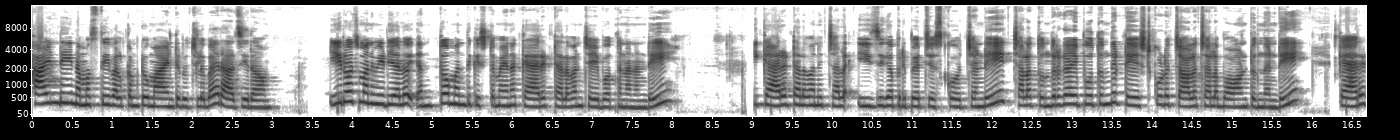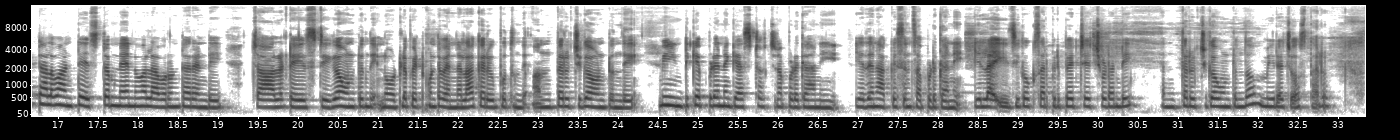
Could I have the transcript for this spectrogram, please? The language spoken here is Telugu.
హాయ్ అండి నమస్తే. వెల్కమ్ టు మా ఇంటి రుచులు బై రాజీరామ్. ఈరోజు మన వీడియోలో ఎంతో మందికి ఇష్టమైన క్యారెట్ అలవన్ చేయబోతున్నానండి. ఈ క్యారెట్ అలవని చాలా ఈజీగా ప్రిపేర్ చేసుకోవచ్చండి. చాలా తొందరగా అయిపోతుంది టేస్ట్ కూడా చాలా చాలా బాగుంటుందండి. క్యారెట్ హల్వా అంటే ఇష్టం లేని వాళ్ళు ఎవరుంటారండి? చాలా టేస్టీగా ఉంటుంది. నోట్లో పెట్టుకుంటే వెన్నలా కరిగిపోతుంది. అంత రుచిగా ఉంటుంది. మీ ఇంటికి ఎప్పుడైనా గెస్ట్ వచ్చినప్పుడు కానీ ఏదైనా అకేషన్స్ అప్పుడు కానీ ఇలా ఈజీగా ఒకసారి ప్రిపేర్ చేసి చూడండి. ఎంత రుచిగా ఉంటుందో మీరే చూస్తారు.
